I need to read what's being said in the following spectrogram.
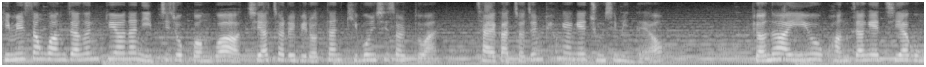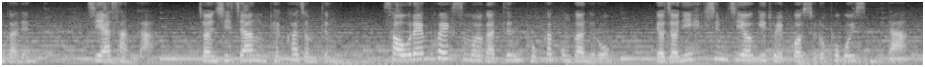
김일성 광장은 뛰어난 입지 조건과 지하철을 비롯한 기본 시설 또한 잘 갖춰진 평양의 중심인데요. 변화 이후 광장의 지하 공간은 지하상가, 전시장, 백화점 등 서울의 코엑스몰 같은 복합 공간으로 여전히 핵심 지역이 될 것으로 보고 있습니다.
